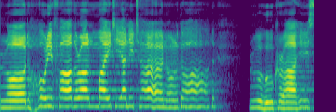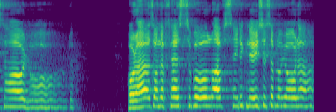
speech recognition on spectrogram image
Lord, Holy Father, Almighty and Eternal God, through Christ our Lord. For as on the festival of St. Ignatius of Loyola,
